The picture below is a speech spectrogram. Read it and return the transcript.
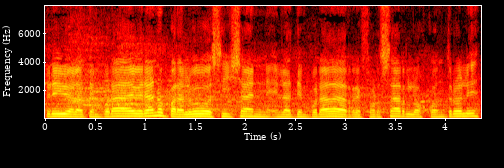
previo a la temporada de verano para luego sí ya en, la temporada reforzar los controles,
